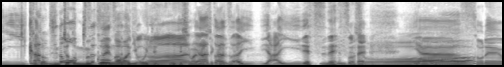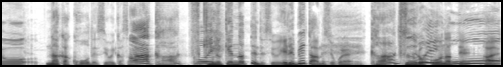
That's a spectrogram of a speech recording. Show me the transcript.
いい感じのちょっと向こう側に置いて置いてしまいましたけれどいやいいですねそれ。いやーそれを。中こうですよ及川さん。あーかっこ吹きいい抜けになってんですよ。エレベーターですよこれ。かっこいい。通路こうなって。はい。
